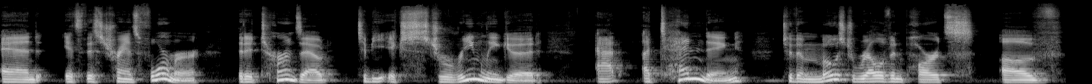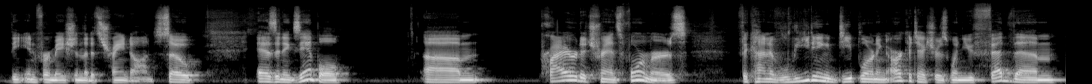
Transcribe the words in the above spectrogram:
And it's this transformer that it turns out to be extremely good at attending to the most relevant parts of the information that it's trained on. So, as an example, um, prior to transformers, the kind of leading deep learning architectures, when you fed them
